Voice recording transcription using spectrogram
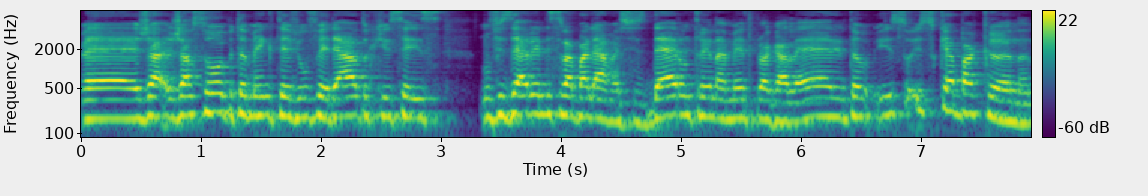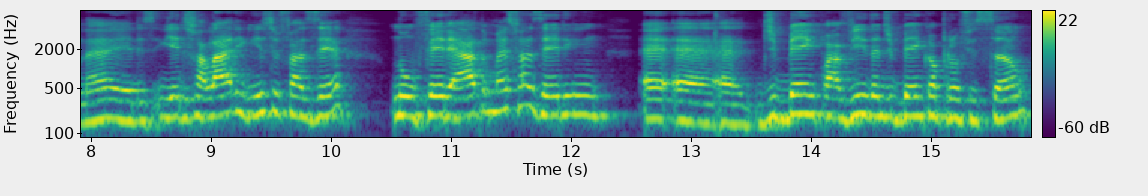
É, já, já soube também que teve um feriado que vocês não fizeram eles trabalhar, mas fiz- deram um treinamento pra galera. Então, isso, isso que é bacana, né? Eles, e eles falarem isso e fazer num feriado, mas fazerem é, é, é, de bem com a vida, de bem com a profissão.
